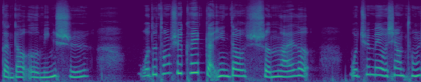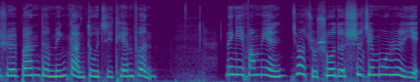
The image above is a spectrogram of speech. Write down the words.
感到耳鸣时，我的同学可以感应到神来了，我却没有像同学般的敏感度及天分。另一方面，教主说的世界末日也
